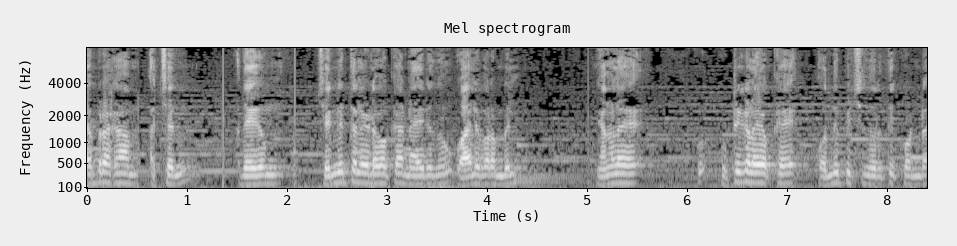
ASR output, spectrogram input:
ഏബ്രഹാം അച്ഛൻ അദ്ദേഹം ചെന്നിത്തല ഇടവക്കാരനായിരുന്നു വാലുപറമ്പിൽ. ഞങ്ങളെ കുട്ടികളെയൊക്കെ ഒന്നിപ്പിച്ച് നിർത്തിക്കൊണ്ട്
